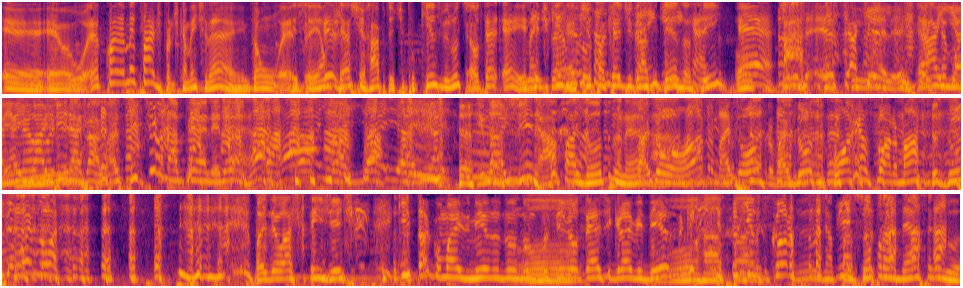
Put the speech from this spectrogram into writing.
é, é, é, metade praticamente, né? Então, é, Isso aí é um teste rápido, tipo 15 minutos? É, o te, é esse é de 15 minutos. É tipo aquele de gravidez assim? É, esse, esse é aquele. Esse ai, ai, ai, imagina agora, sentiu na pele, né? ai, ai, ai, ai. Imagina, ah, faz outro, né? Faz outro, mais outro, mais outro. Corre as farmácias, tudo e faz outro. Mas eu acho que tem gente que tá com mais medo do, do oh, possível teste de gravidez oh, do, que, do que do coronavírus. Já passou por uma dessa, Gugu.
